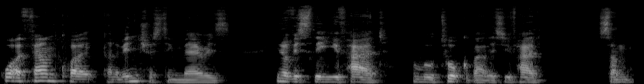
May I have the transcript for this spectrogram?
what I found quite kind of interesting there is, you know, obviously you've had, and we'll talk about this. You've had some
